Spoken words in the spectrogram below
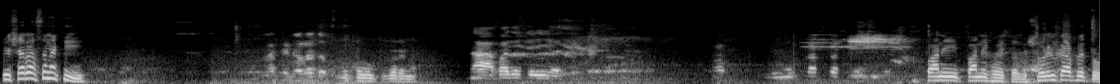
প্রেশার আছে নাকি? কথা বলতে পারে না। পানি পানি খাইতে হবে। শরীর কাঁপে তো।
